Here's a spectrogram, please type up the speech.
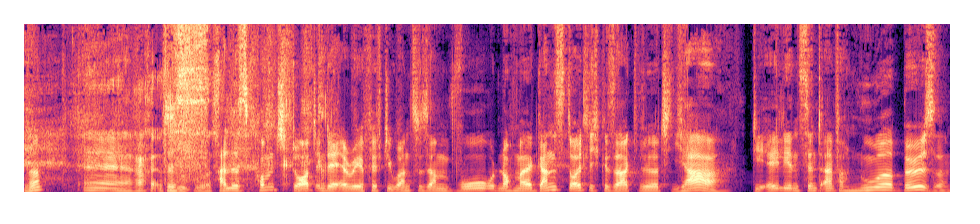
ne? Äh, Rache ist Das alles kommt dort in der Area 51 zusammen, wo nochmal ganz deutlich gesagt wird, ja, die Aliens sind einfach nur böse.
